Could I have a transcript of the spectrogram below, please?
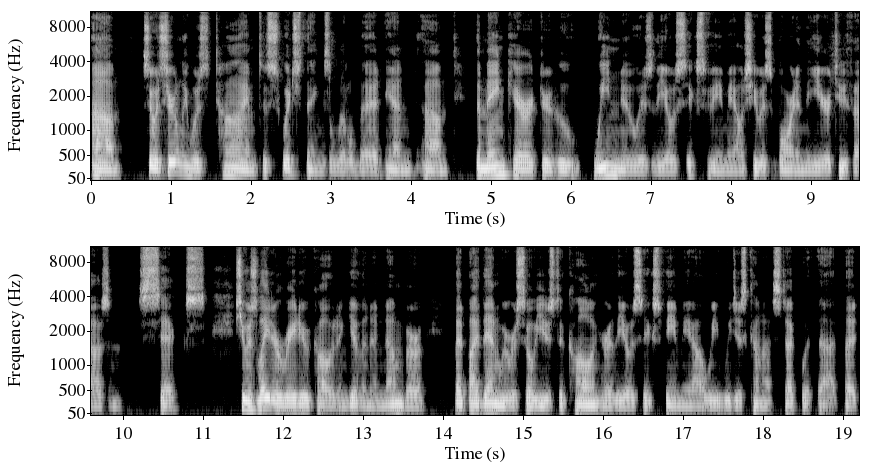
Um, so it certainly was time to switch things a little bit. And um, the main character who we knew as the 06 female, she was born in the year 2006. She was later radio collared and given a number, but by then we were so used to calling her the 06 female, we, we just kind of stuck with that. But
